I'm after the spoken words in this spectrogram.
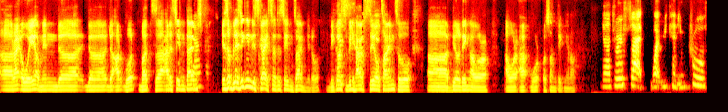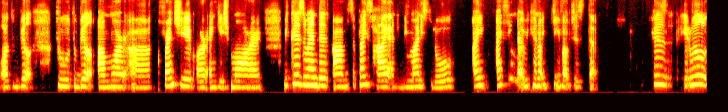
uh, right away. I mean, the the the artwork, but uh, at the same time, it's a blessing in disguise. At the same time, you know, because we have still time to uh, building our our artwork or something, you know. yeah to reflect what we can improve or to build to to build uh, more uh friendship or engage more. Because when the um supply is high and the demand is low i i think that we cannot give up just that. Because it will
